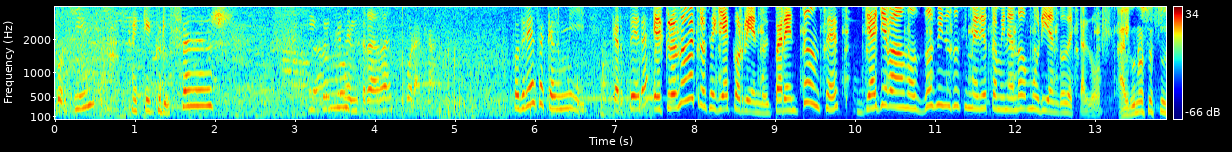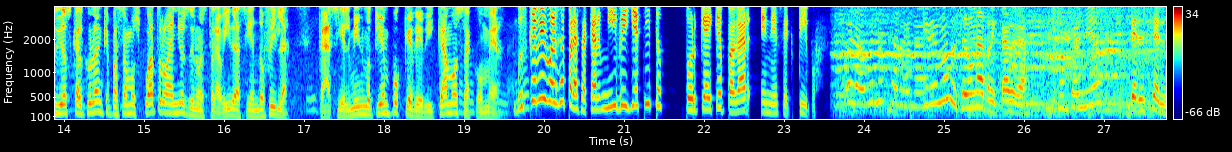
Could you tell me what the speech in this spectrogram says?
por fin. Hay que cruzar. Y creo que la entrada es por acá. ¿Podría sacar mi cartera? El cronómetro seguía corriendo y para entonces ya llevábamos dos minutos y medio caminando muriendo de calor. Algunos estudios calculan que pasamos cuatro años de nuestra vida haciendo fila, casi el mismo tiempo que dedicamos a comer. Busqué mi bolsa para sacar mi billetito, porque hay que pagar en efectivo. Hola, buenas tardes. Queremos hacer una recarga. Compañía, Telcel.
